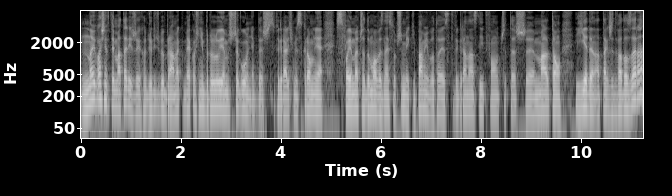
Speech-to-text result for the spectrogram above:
No i właśnie w tej materii, jeżeli chodzi o liczbę bramek, my jakoś nie brylujemy szczególnie, gdyż wygraliśmy skromnie swoje mecze domowe z najsłabszymi ekipami, bo to jest wygrana z Litwą czy też e, Maltą 1, a także 2 do 0,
